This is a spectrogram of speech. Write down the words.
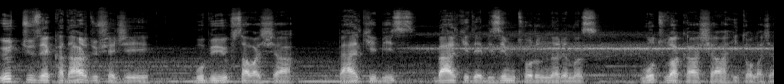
300'e kadar düşeceği bu büyük savaşa belki biz, belki de bizim torunlarımız mutlaka şahit olacak.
